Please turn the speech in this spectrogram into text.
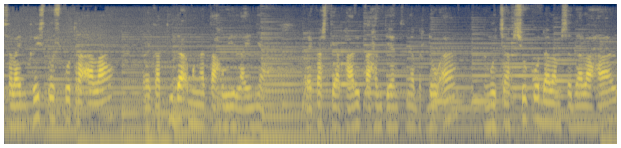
Selain Kristus Putra Allah, mereka tidak mengetahui lainnya. Mereka setiap hari tak henti-hentinya berdoa, mengucap syukur dalam segala hal,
